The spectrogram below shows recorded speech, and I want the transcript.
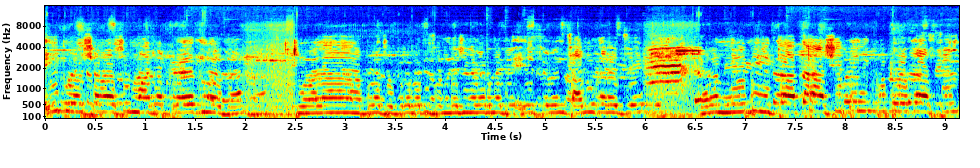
एक वर्षापासून माझा प्रयत्न होता की मला आपल्या छत्रपती संभाजीनगरमध्ये ए सेवन चालू करायचे. कारण मे बी इथं आता अशी पण खूप लोक असतील.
